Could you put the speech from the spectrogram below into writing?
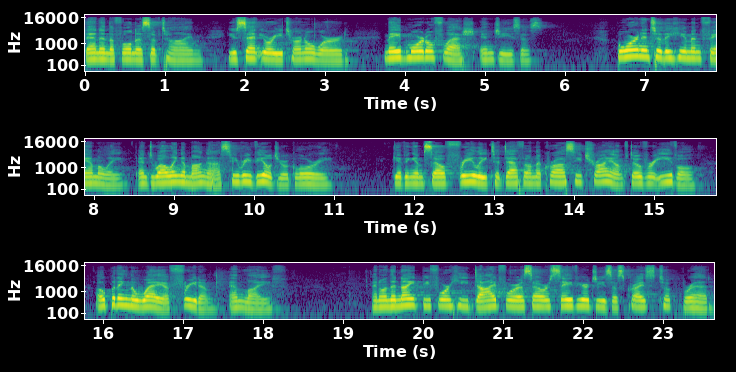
Then, in the fullness of time, you sent your eternal word, made mortal flesh in Jesus. Born into the human family and dwelling among us, he revealed your glory. Giving himself freely to death on the cross, he triumphed over evil opening the way of freedom and life. And on the night before he died for us, our Savior Jesus Christ took bread.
